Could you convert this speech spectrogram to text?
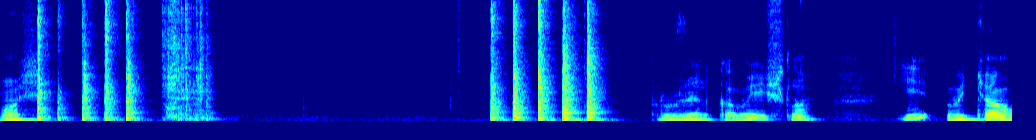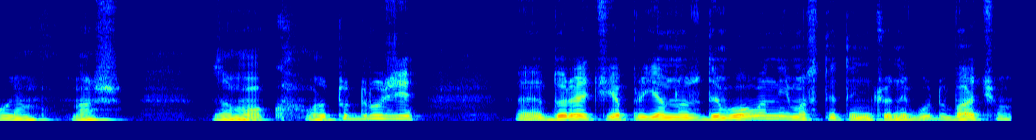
Ось. Пружинка вийшла. І витягуємо наш замок. От тут, друзі, е, до речі, я приємно здивований, мастити нічого не буду. Бачу,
